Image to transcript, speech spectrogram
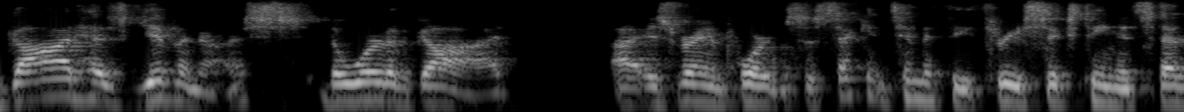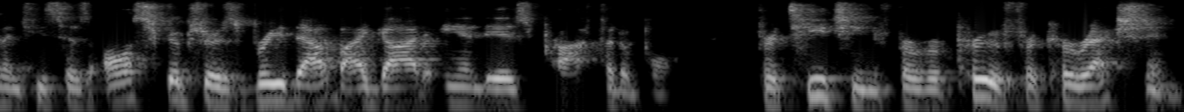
God has given us the word of God uh, is very important. So Second Timothy 3, 16 and 17 says, all scripture is breathed out by God and is profitable for teaching, for reproof, for correction,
